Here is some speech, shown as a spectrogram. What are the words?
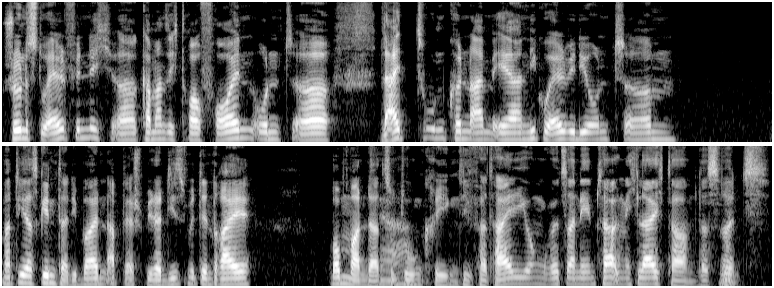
schönes Duell, finde ich. Äh, kann man sich drauf freuen und äh, leid tun können einem eher Nico Elvidi und ähm, Matthias Ginter, die beiden Abwehrspieler, die es mit den drei Bombern da ja, zu tun kriegen. Die Verteidigung wird es an dem Tag nicht leicht haben. Das Nein. wird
